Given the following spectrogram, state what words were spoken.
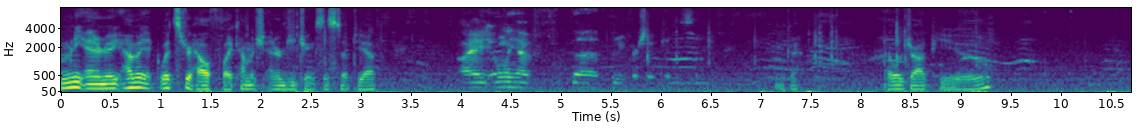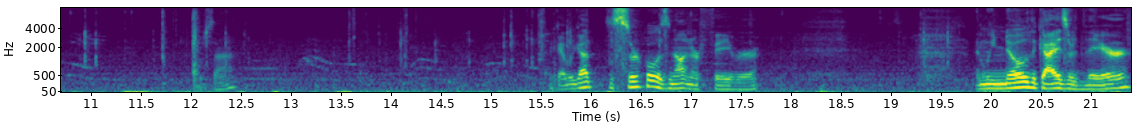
How many energy? How many? What's your health like? How much energy drinks and stuff do you have? I only have the three first aid kits. Okay. I will drop you. Where's that? Okay, we got the circle is not in our favor. And we know the guys are there.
